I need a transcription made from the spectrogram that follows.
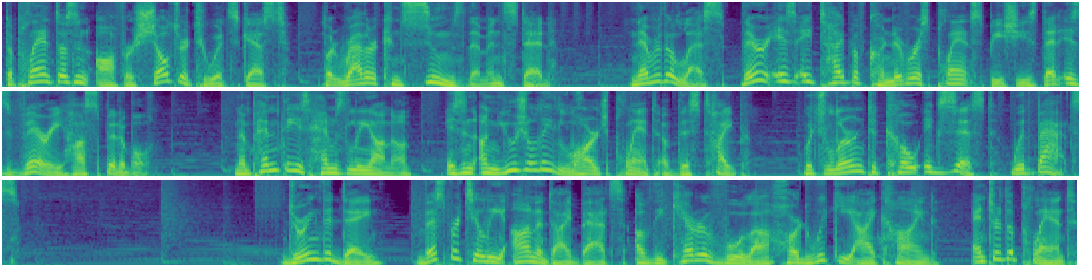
the plant doesn't offer shelter to its guests, but rather consumes them instead. Nevertheless, there is a type of carnivorous plant species that is very hospitable. Nepenthes hemsleyana is an unusually large plant of this type, which learned to coexist with bats. During the day, Vespertilionidae bats of the Kerivoula hardwickii kind enter the plant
